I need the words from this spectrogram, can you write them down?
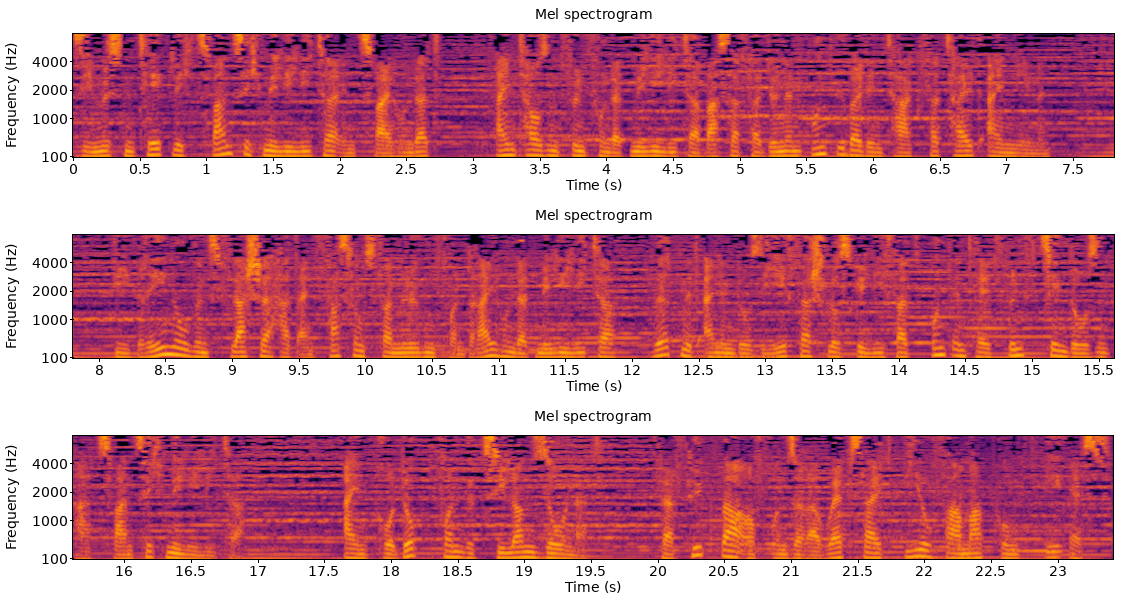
Sie müssen täglich 20 ml in 200, 1500 ml Wasser verdünnen und über den Tag verteilt einnehmen. Die Drenovens Flasche hat ein Fassungsvermögen von 300 ml, wird mit einem Dosierverschluss geliefert und enthält 15 Dosen A20 ml. Ein Produkt von Ysonat. Verfügbar auf unserer Website biopharma.es.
